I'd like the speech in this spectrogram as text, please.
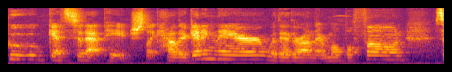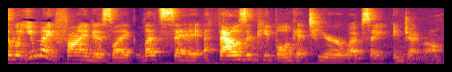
who gets to that page, like how they're getting there, whether they're on their mobile phone. So what you might find is like, let's say a thousand people get to your website in general.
